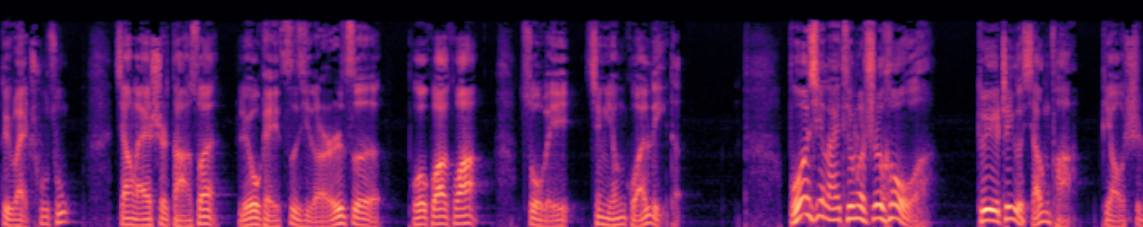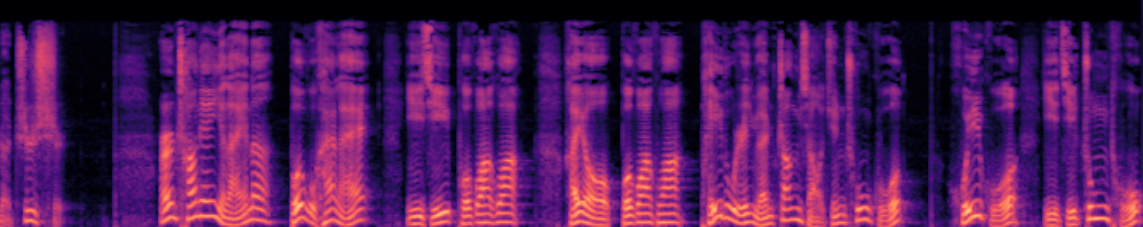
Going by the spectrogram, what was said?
对外出租，将来是打算留给自己的儿子博呱呱作为经营管理的。薄熙来听了之后啊，对这个想法表示了支持。而长年以来呢，博古开来以及博呱呱，还有博呱呱陪读人员张小军出国、回国以及中途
